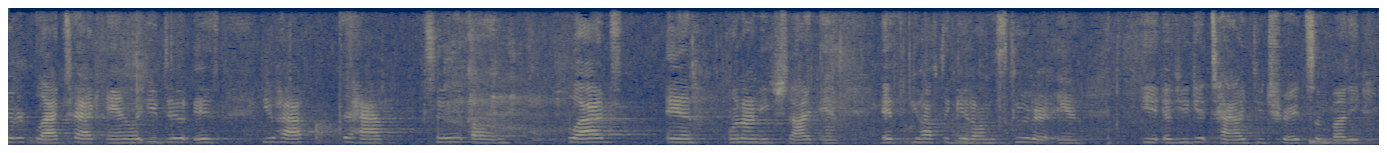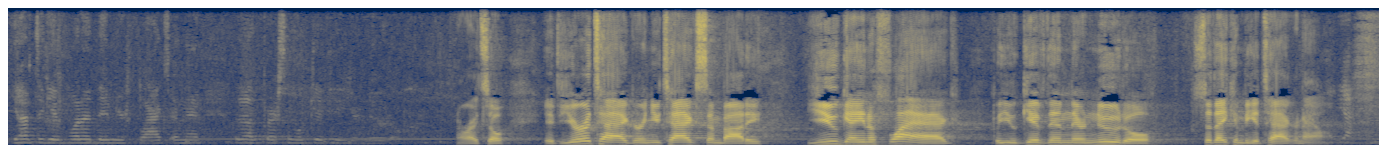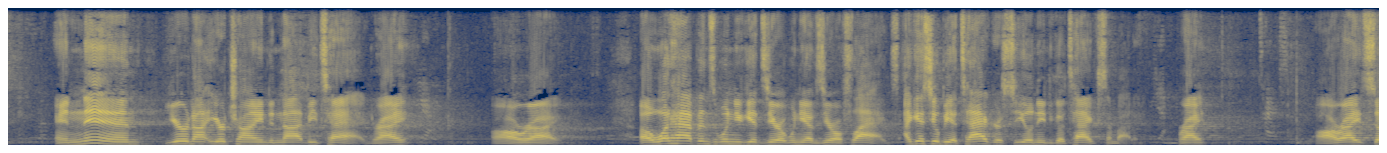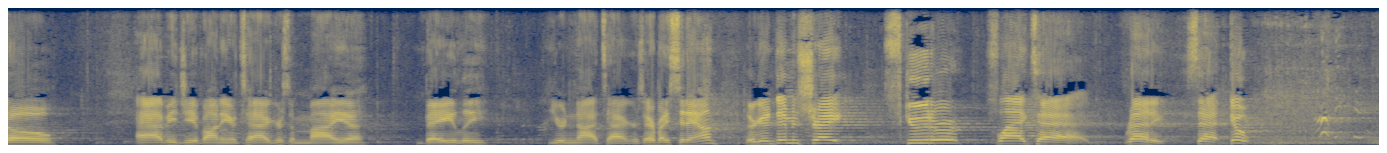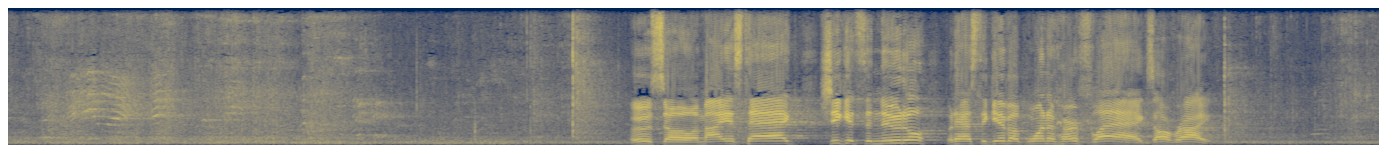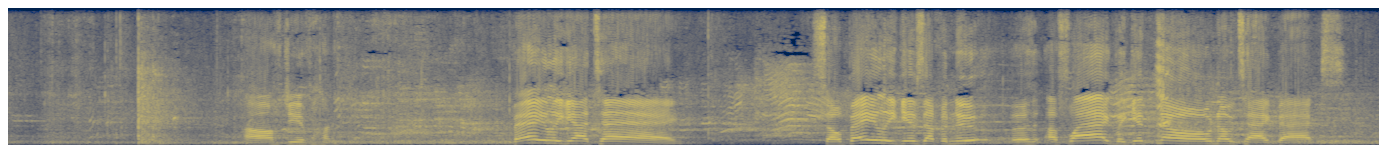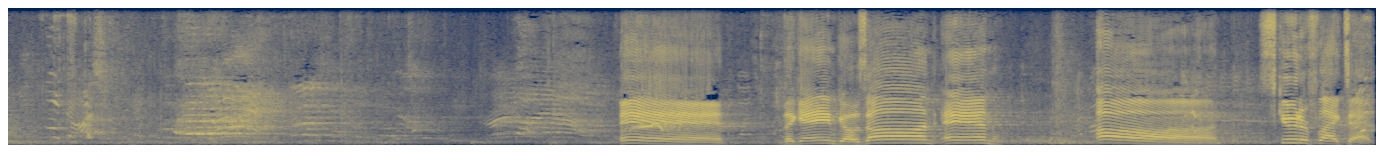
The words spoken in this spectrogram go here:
scooter flag tag, and what you do is you have to have two um, flags and one on each side, and if you have to get on the scooter, and you, if you get tagged, you trade somebody. You have to give one of them your flags, and then the other person will give you your noodle. All right, so if you're a tagger and you tag somebody, you gain a flag, but you give them their noodle so they can be a tagger now. Yes. And then you're not you're trying to not be tagged, right? Yeah. All right. Uh, what happens when you get zero when you have zero flags? I guess you'll be a tagger, so you'll need to go tag somebody, right? Tag somebody. All right. So Abby, Giovanni are taggers, and Maya, Bailey, you're not taggers. Everybody, sit down. They're going to demonstrate scooter flag tag. Ready, set, go. Ooh, so Amaya's tag. She gets the noodle, but has to give up one of her flags. All right. Oh, Giovanni. Bailey got tagged. So Bailey gives up a new uh, a flag, but get no no tag backs. Oh gosh. And the game goes on and on. Scooter flag tag.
